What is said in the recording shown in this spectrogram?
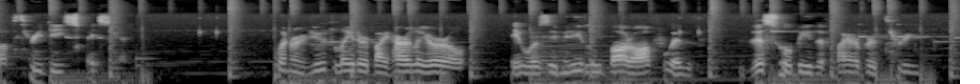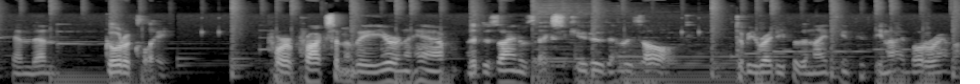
of 3D space sketch. When reviewed later by Harley Earl, it was immediately bought off with, this will be the Firebird 3, and then go to clay. For approximately a year and a half, the design was executed and resolved to be ready for the 1959 Motorama.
